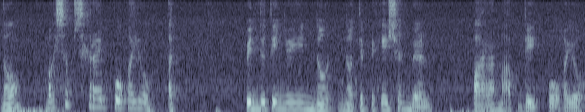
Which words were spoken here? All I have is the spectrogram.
No? Mag-subscribe po kayo at pindutin niyo yung no- notification bell para ma-update po kayo.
